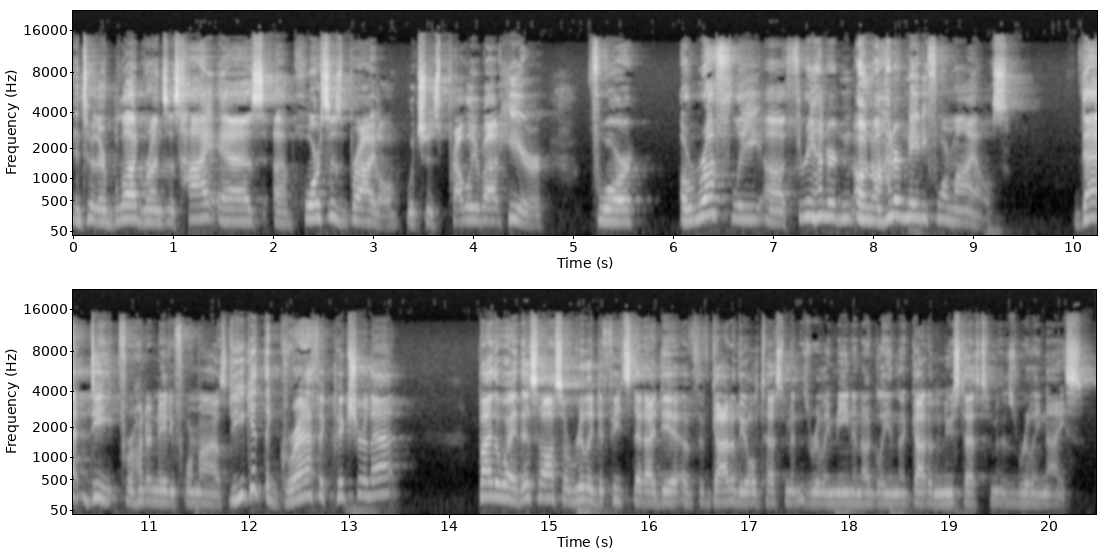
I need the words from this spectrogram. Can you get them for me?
until their blood runs as high as a horse's bridle, which is probably about here, for a roughly uh, 300, oh no, 184 miles. That deep for 184 miles. Do you get the graphic picture of that? By the way, this also really defeats that idea of the God of the Old Testament is really mean and ugly, and the God of the New Testament is really nice.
